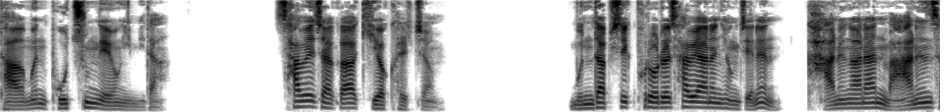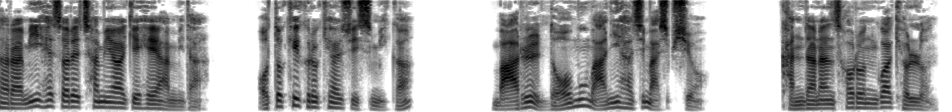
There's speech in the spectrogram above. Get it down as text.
다음은 보충 내용입니다. 사회자가 기억할 점. 문답식 프로를 사회하는 형제는 가능한 한 많은 사람이 해설에 참여하게 해야 합니다. 어떻게 그렇게 할 수 있습니까? 말을 너무 많이 하지 마십시오. 간단한 서론과 결론,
